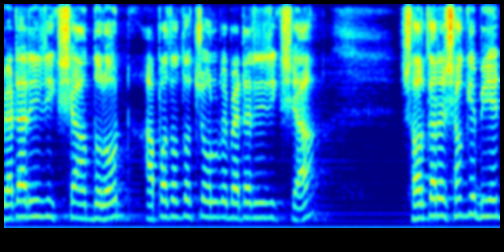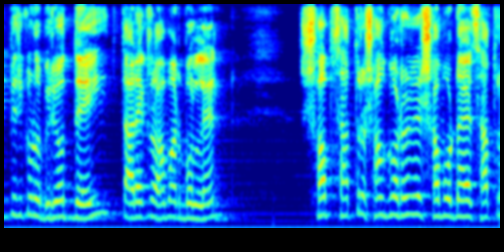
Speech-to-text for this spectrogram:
ব্যাটারি রিক্সা আন্দোলন, আপাতত চলবে ব্যাটারি রিক্সা সরকারের সঙ্গে বিএনপির কোনো বিরোধ নেই, তারেক রহমান বললেন, সব ছাত্র সংগঠনের সমন্বয়ে ছাত্র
